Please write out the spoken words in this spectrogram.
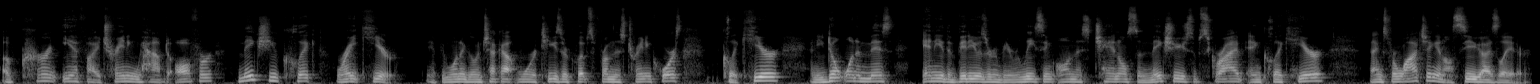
of current EFI training we have to offer, make sure you click right here. If you want to go and check out more teaser clips from this training course, click here. And you don't want to miss any of the videos we're going to be releasing on this channel, so make sure you subscribe and click here. Thanks for watching, and I'll see you guys later.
